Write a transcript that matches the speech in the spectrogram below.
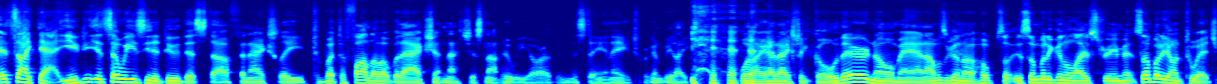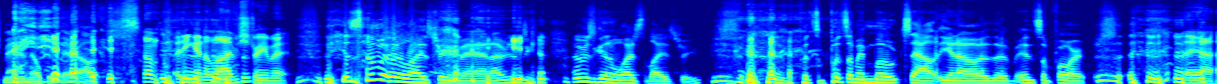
it's like that. You it's so easy to do this stuff and actually, to, but to follow up with action, that's just not who we are in this day and age. We're going to be like, "What? I got to actually go there? No, man. I was going to hope so. Is somebody going to live stream it? Somebody on Twitch, man. They'll be there. I'll, Is somebody gonna live stream it? Somebody will live stream, man. I'm just gonna, I'm just gonna watch the live stream. put some put some emotes out, you know, in support. yeah,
